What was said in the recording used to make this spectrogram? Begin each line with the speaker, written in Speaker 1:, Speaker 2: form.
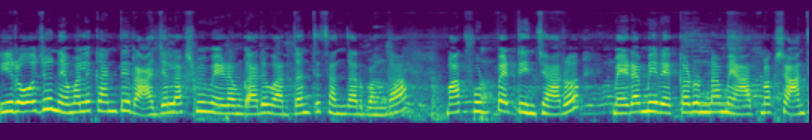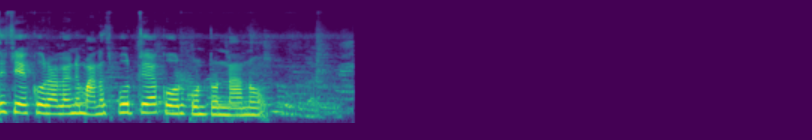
Speaker 1: ఈరోజు నెమలికంటి రాజ్యలక్ష్మి మేడం గారి వర్ధంతి సందర్భంగా మాకు ఫుడ్ పెట్టించారు. మేడం మీరు ఎక్కడున్నా మీ ఆత్మకు శాంతి చేకూరాలని మనస్ఫూర్తిగా కోరుకుంటున్నాను.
